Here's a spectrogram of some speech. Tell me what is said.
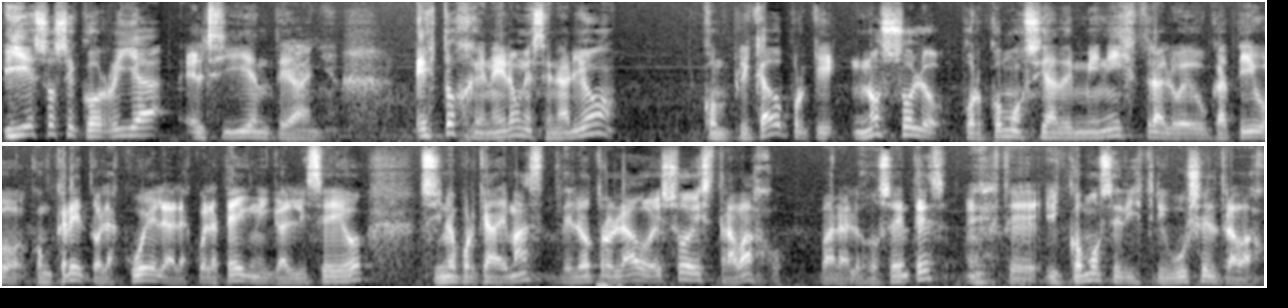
Y eso se corría el siguiente año. Esto genera un escenario complicado porque no solo por cómo se administra lo educativo concreto, la escuela, la escuela técnica, el liceo, sino porque además del otro lado eso es trabajo para los docentes este, y cómo se distribuye el trabajo.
